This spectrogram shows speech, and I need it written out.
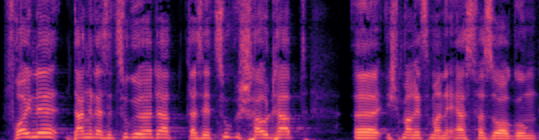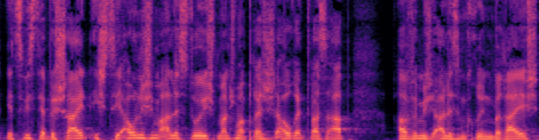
Freunde, danke, dass ihr zugehört habt, dass ihr zugeschaut habt. Äh, ich mache jetzt mal eine Erstversorgung. Jetzt wisst ihr Bescheid. Ich ziehe auch nicht immer alles durch. Manchmal breche ich auch etwas ab. Aber für mich alles im grünen Bereich.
